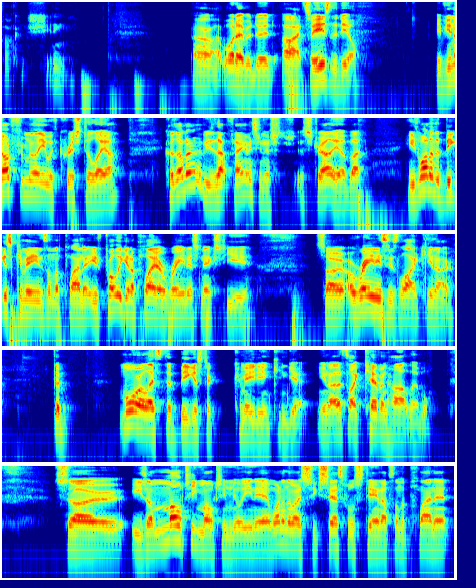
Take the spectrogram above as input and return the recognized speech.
fucking shitting me. All right, whatever, dude. All right, so here's the deal. If you're not familiar with Chris D'Elia, because I don't know if he's that famous in Australia, but he's one of the biggest comedians on the planet. He's probably going to play Arenas next year. So Arenas is like, you know, the more or less the biggest a comedian can get. You know, it's like Kevin Hart level. So he's a multi, multi millionaire, one of the most successful stand ups on the planet,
